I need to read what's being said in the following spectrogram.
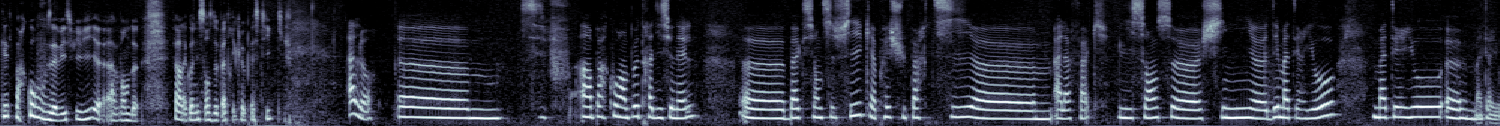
quel parcours vous avez suivi euh, avant de faire la connaissance de Patrick le Plastique? Alors, euh, c'est un parcours un peu traditionnel. Euh, bac scientifique, après je suis partie à la fac, licence chimie des matériaux matériaux, euh, matériaux,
